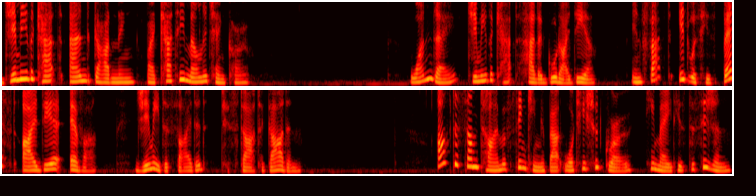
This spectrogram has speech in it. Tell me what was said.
Jimmy the Cat and Gardening by Kati Melnichenko. One day, Jimmy the Cat had a good idea. In fact, it was his best idea ever. Jimmy decided to start a garden. After some time of thinking about what he should grow, he made his decision.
